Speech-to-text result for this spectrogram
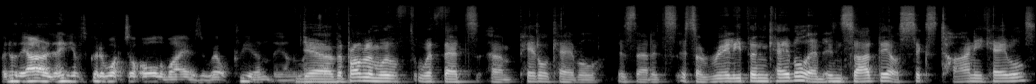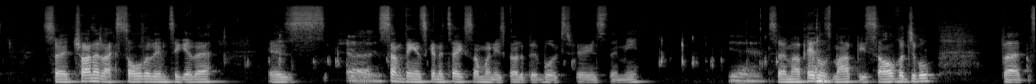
But no, they are. I think you've got to watch all the wires are well clear, aren't they? Otherwise, yeah, the problem with with that um, pedal cable is that it's it's a really thin cable, and inside there are six tiny cables. So trying to like solder them together is uh, something that's going to take someone who's got a bit more experience than me. Yeah. So my pedals might be salvageable, but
